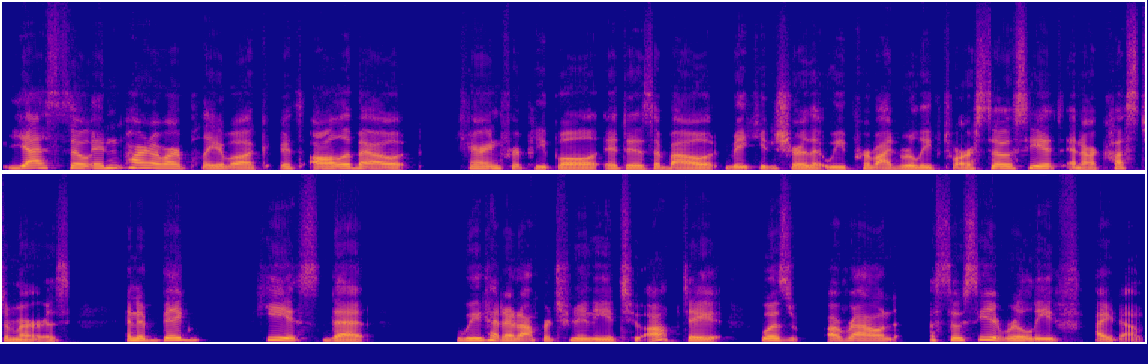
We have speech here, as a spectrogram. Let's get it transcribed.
Yes. So, in part of our playbook, it's all about caring for people. It is about making sure that we provide relief to our associates and our customers. And a big piece that we had an opportunity to update was around associate relief items.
